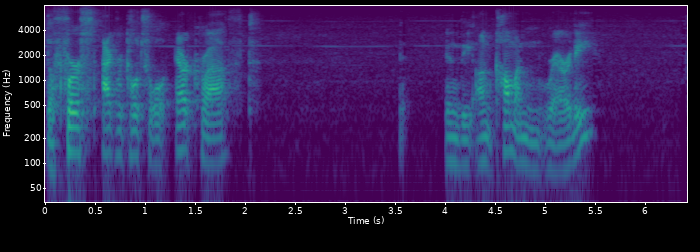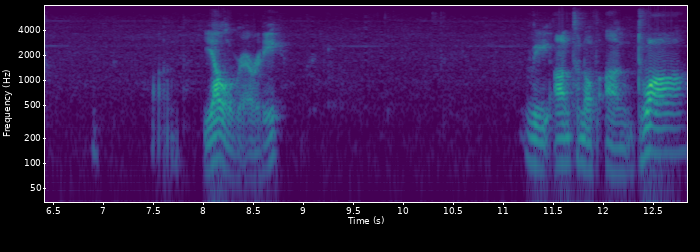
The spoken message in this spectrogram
the first agricultural aircraft in the uncommon rarity, yellow rarity, the Antonov An-2,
